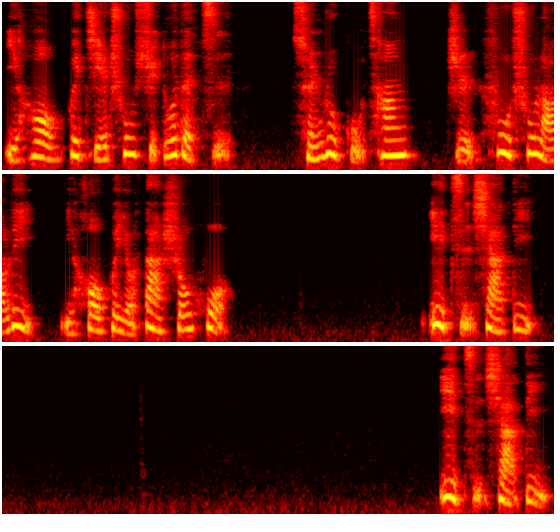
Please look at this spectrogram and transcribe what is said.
以后会结出许多的子，存入谷仓，指付出劳力，以后会有大收获。一子下地，一子下地。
